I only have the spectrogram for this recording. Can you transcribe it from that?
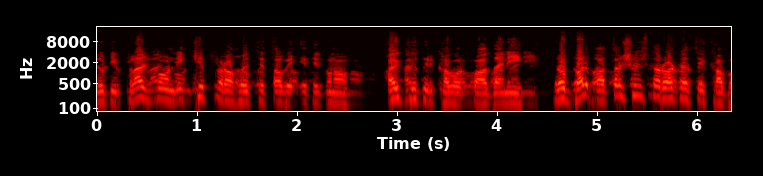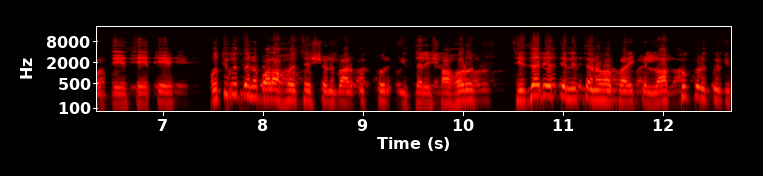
দুটি নিক্ষেপ করা হয়েছে, তবে এতে কোনো ক্ষয়ক্ষতির খবর পাওয়া যায়নি। রোববার বার্তা সংস্থা খবর দিয়েছে, এতে প্রতিবেদনে বলা হয়েছে, শনিবার উত্তর ইসরায়েলি শহর সিজারিয়াতে বাড়িকে লক্ষ্য করে দুটি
